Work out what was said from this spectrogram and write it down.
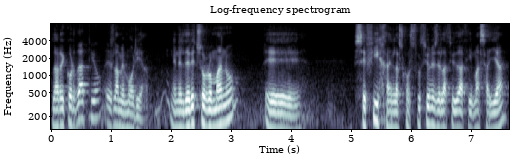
La recordatio es la memoria. En el derecho romano eh, se fija en las construcciones de la ciudad y más allá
